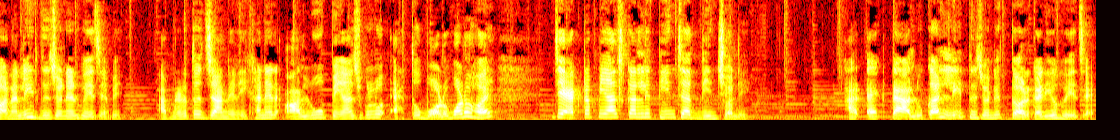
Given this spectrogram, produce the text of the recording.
বানালেই দুজনের হয়ে যাবে। আপনারা তো জানেন, এখানের আলু, পেঁয়াজগুলো এত বড় বড় হয় যে একটা পেঁয়াজ কাটলে তিন চার দিন চলে। আর একটা আলু কাটলে দুজনের তরকারিও হয়ে যায়।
